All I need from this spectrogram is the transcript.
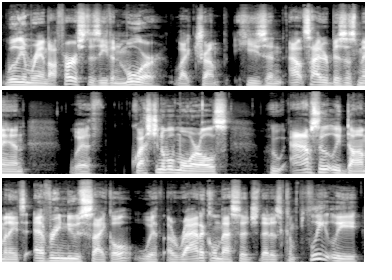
William Randolph Hearst is even more like Trump. He's an outsider businessman with questionable morals who absolutely dominates every news cycle with a radical message that is completely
